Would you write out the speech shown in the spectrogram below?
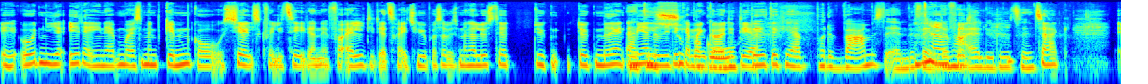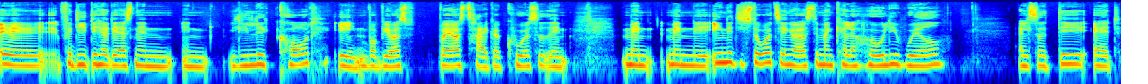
øh, 8, 9 og 1 af en af dem, hvor jeg simpelthen gennemgår sjælskvaliteterne for alle de der tre typer. Så hvis man har lyst til at dykke, dykke mere, ja, mere ned i det, kan man gode. gøre det der. Det, det kan jeg på det varmeste anbefale. Ja, Dem har jeg lyttet til. Tak. Øh, fordi det her det er sådan en, en lille kort en, hvor vi også hvor jeg også trækker kurset ind. Men, men øh, en af de store ting er også det, man kalder holy will. Altså det, at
